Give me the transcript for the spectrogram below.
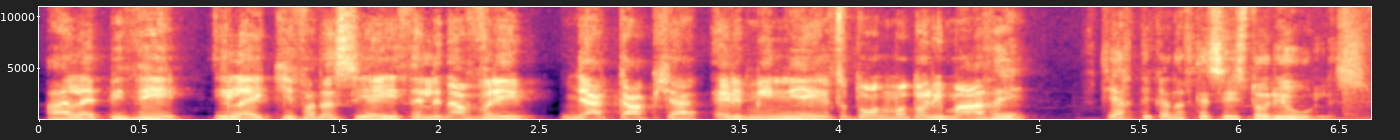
Αλλά επειδή η λαϊκή φαντασία ήθελε να βρει μια κάποια ερμηνεία για αυτό το όνομα το ρημάδι, φτιάχτηκαν αυτές οι ιστοριούλες.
